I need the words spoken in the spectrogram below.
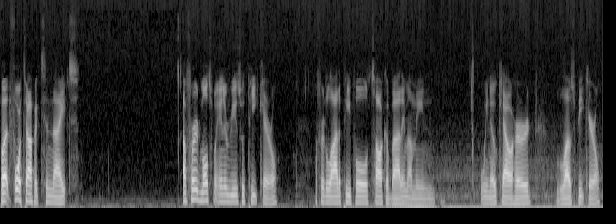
But fourth topic tonight. I've heard multiple interviews with Pete Carroll. I've heard a lot of people talk about him. I mean, we know Cowherd loves Pete Carroll,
